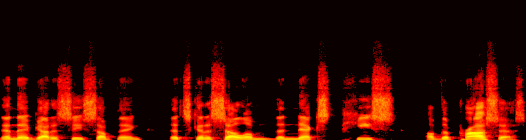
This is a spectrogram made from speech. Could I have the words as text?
then they've got to see something that's going to sell them the next piece of the process.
